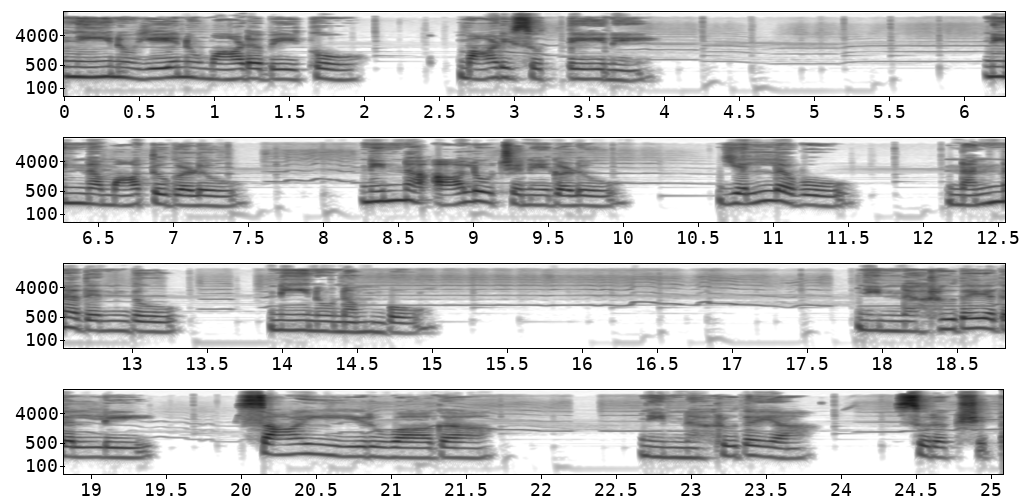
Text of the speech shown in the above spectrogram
ನೀನು ಏನು ಮಾಡಬೇಕೋ ಮಾಡಿಸುತ್ತೇನೆ. ನಿನ್ನ ಮಾತುಗಳು, ನಿನ್ನ ಆಲೋಚನೆಗಳು ಎಲ್ಲವೂ ನನ್ನದೆಂದು ನೀನು ನಂಬು. ನಿನ್ನ ಹೃದಯದಲ್ಲಿ ಸಾಯಿ ಇರುವಾಗ ನಿನ್ನ ಹೃದಯ ಸುರಕ್ಷಿತ.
